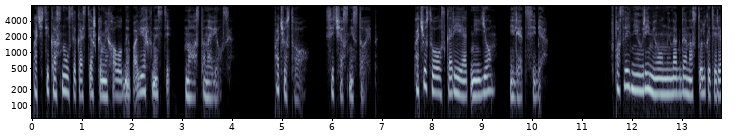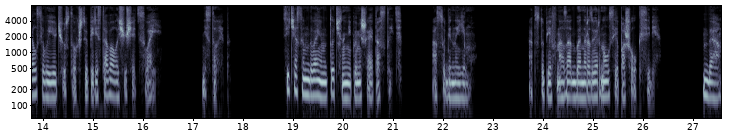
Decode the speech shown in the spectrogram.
Почти коснулся костяшками холодной поверхности, но остановился. Почувствовал, сейчас не стоит. Почувствовал скорее от нее или от себя. В последнее время он иногда настолько терялся в ее чувствах, что переставал ощущать свои. Не стоит. Сейчас им двоим точно не помешает остыть. Особенно ему. Отступив назад, Бен развернулся и пошел к себе. Да,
